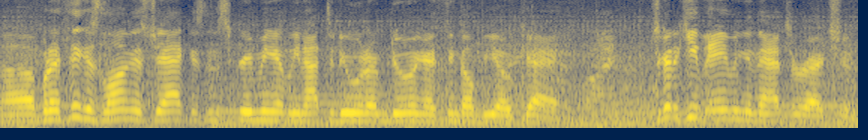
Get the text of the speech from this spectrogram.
uh, but I think as long as Jack isn't screaming at me not to do what I'm doing, I think I'll be okay. Just gonna keep aiming in that direction.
